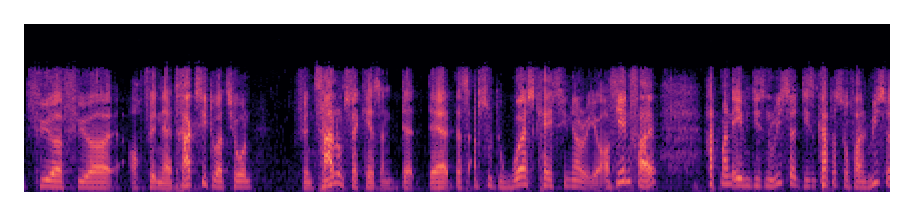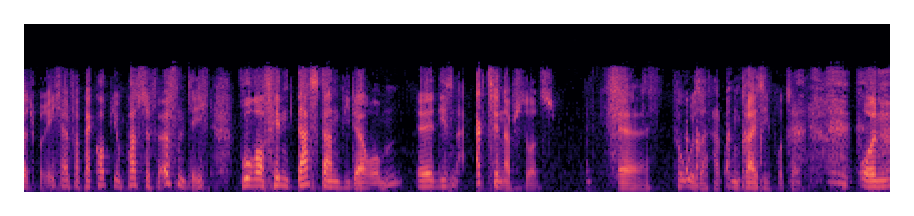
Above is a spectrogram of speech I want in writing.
für, für auch für eine Ertragssituation für den Zahlungsverkehr der, der, das absolute Worst-Case-Szenario. Auf jeden Fall hat man eben diesen Research, diesen katastrophalen Research-Bericht einfach per Copy und Paste veröffentlicht, woraufhin das dann wiederum äh, diesen Aktienabsturz äh, verursacht hat, um 30 Prozent. Und,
